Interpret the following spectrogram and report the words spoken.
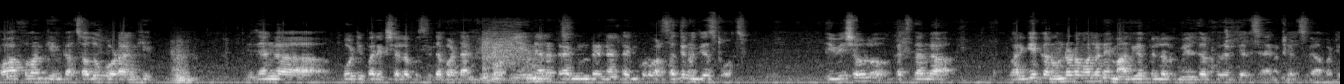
వాస్తవానికి ఇంకా చదువుకోవడానికి నిజంగా పోటీ పరీక్షలకు సిద్ధపడడానికి ఈ నెల టైం రెండు నెలల టైం కూడా వాళ్ళు సద్వినియోగం చేసుకోవచ్చు. ఈ విషయంలో ఖచ్చితంగా వర్గీకరణ ఉండడం వల్లనే మాదిగ పిల్లలకు మేలు జరుగుతుందని తెలిసి ఆయనకు తెలుసు కాబట్టి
